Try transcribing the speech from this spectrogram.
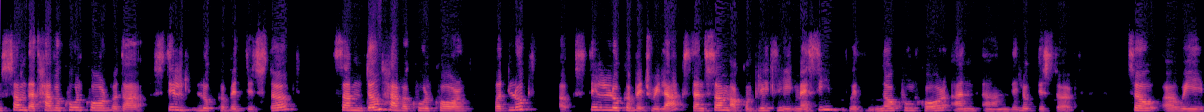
some that have a cool core but are still look a bit disturbed. Some don't have a cool core but look uh, still look a bit relaxed and some are completely messy with no cool core and, and they look disturbed. So uh, we,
